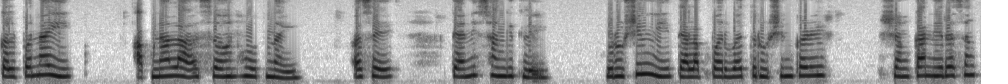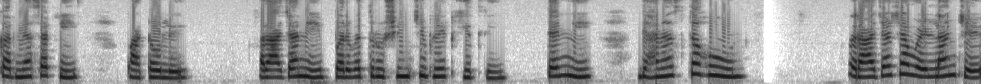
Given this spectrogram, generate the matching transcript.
कल्पनाही आपणाला सहन होत नाही असे त्यांनी सांगितले. ऋषींनी त्याला पर्वत ऋषींकडे शंका निरसन करण्यासाठी पाठवले. राजाने पर्वत ऋषींची भेट घेतली. त्यांनी ध्यानस्थ होऊन राजाच्या वडिलांचे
